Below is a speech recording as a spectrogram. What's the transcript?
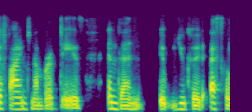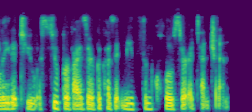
defined number of days, and then it, you could escalate it to a supervisor because it needs some closer attention.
